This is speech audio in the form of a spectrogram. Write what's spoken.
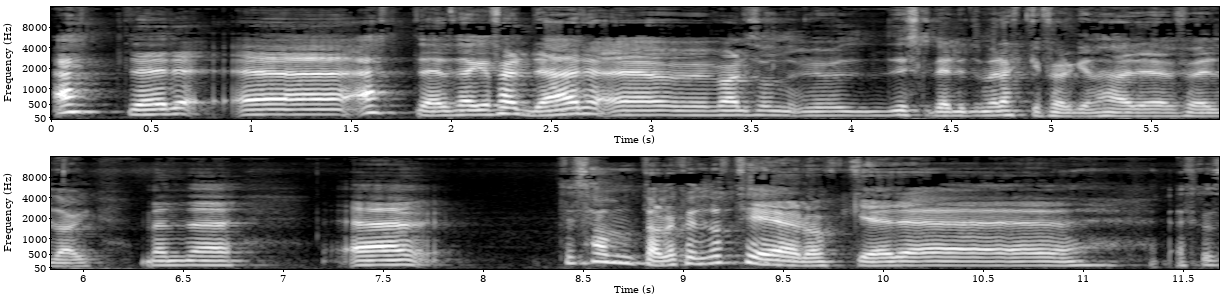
etter, eh, etter at jeg er ferdig her uh, sånn, Vi diskuterte litt om rekkefølgen her før i dag. Men til samtale kan dere notere dere jeg skal,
